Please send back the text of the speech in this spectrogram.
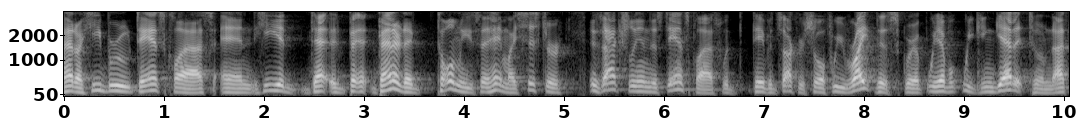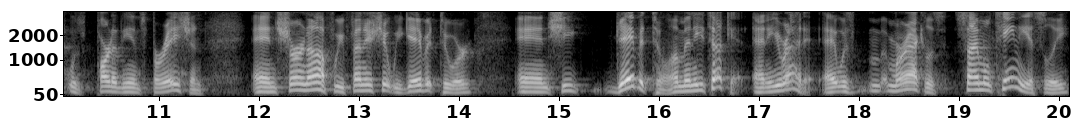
had a Hebrew dance class. And he had Bennett had told me he said, "Hey, my sister." is actually in this dance class with David Zucker. So if we write this script, we have we can get it to him. That was part of the inspiration. And sure enough, we finished it. We gave it to her, and she gave it to him, and he took it and he read it. It was miraculous. Simultaneously,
